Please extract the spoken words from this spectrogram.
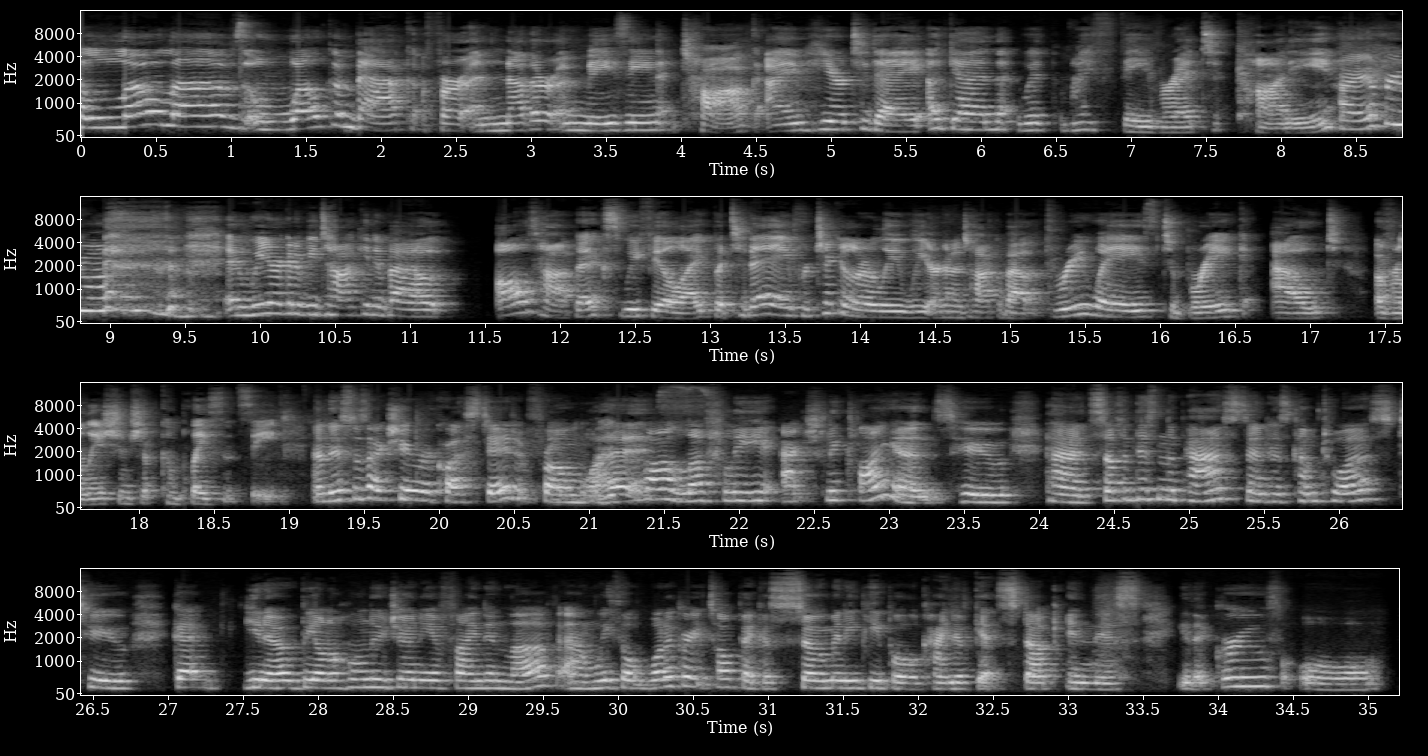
Hello, loves. Welcome back for another amazing talk. I am here today again with my favorite, Connie. Hi, everyone. and we are going to be talking about all topics, we feel like, but today, particularly, we are going to talk about three ways to break out of relationship complacency. And this was actually requested from one of our lovely, actually, clients who had suffered this in the past and has come to us to get, you know, be on a whole new journey of finding love. And we thought, what a great topic, as so many people kind of get stuck in this either groove or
